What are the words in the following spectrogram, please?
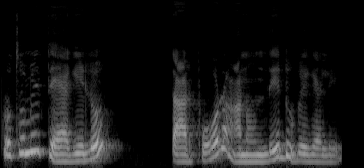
প্রথমে ত্যাগ এলো, তারপর আনন্দে ডুবে গেলে।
